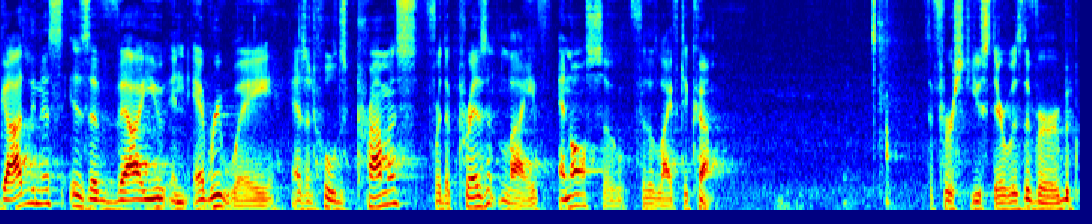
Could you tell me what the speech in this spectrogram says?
godliness is of value in every way, as it holds promise for the present life and also for the life to come. The first use there was the verb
